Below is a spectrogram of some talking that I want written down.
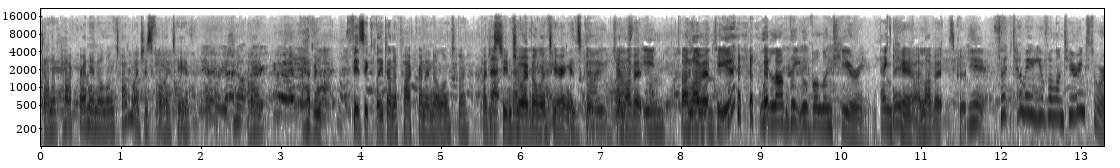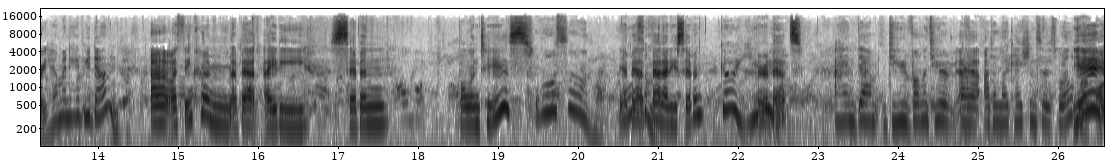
done a park run in a long time. I just volunteer. I haven't physically done a park run in a long time. I just enjoy volunteering. Okay. It's good. I love it. I love volunteer. it. we love that you're volunteering. Thank you. Yeah, I love it. It's good. Yeah. So tell me your volunteering story. How many have you done? Uh, I think I'm about 87 volunteers. Awesome. Yeah, about, about 87. Go you. Thereabouts. And um, do you volunteer at uh, other locations as well? Yeah, well,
